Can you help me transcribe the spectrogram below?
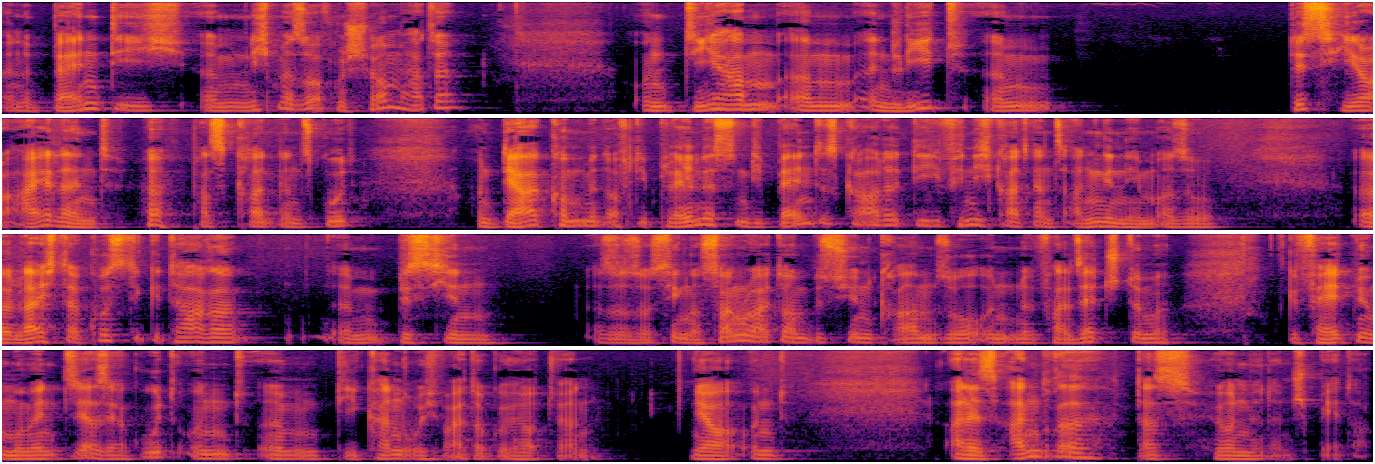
eine Band, die ich ähm, nicht mehr so auf dem Schirm hatte. Und die haben ähm, ein Lied, ähm, This Here Island, passt gerade ganz gut. Und der kommt mit auf die Playlist und die Band ist gerade, die finde ich gerade ganz angenehm. Also äh, leichte Akustikgitarre, ein ähm, bisschen, also so Singer-Songwriter, ein bisschen Kram so und eine Falsettstimme gefällt mir im Moment sehr, sehr gut und ähm, die kann ruhig weiter gehört werden. Ja, und alles andere, das hören wir dann später.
